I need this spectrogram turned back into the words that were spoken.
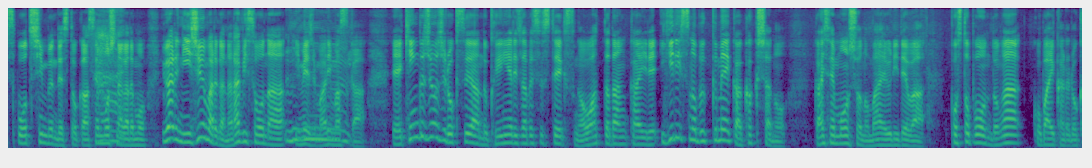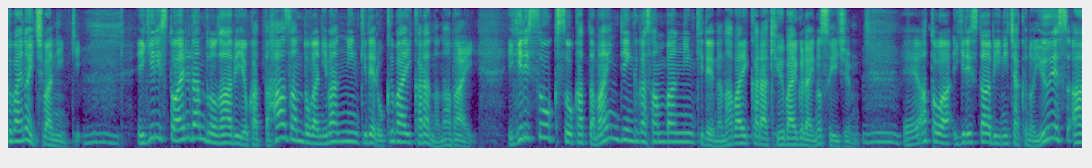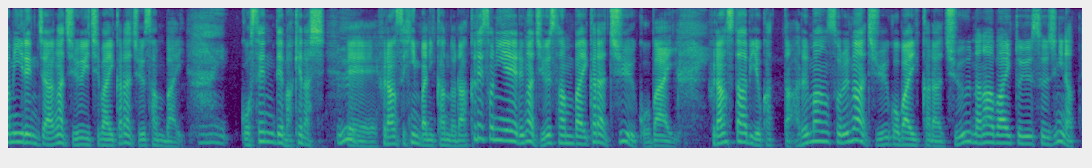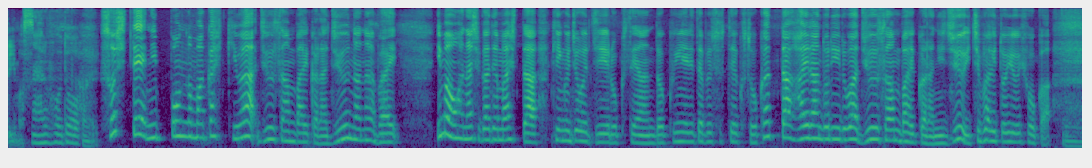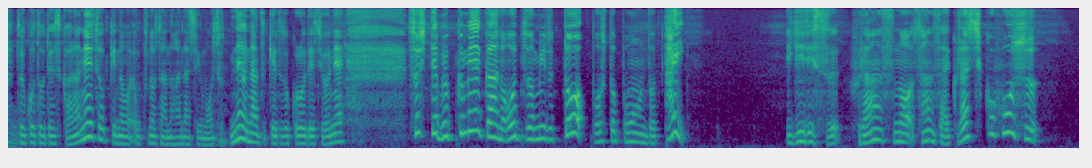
スポーツ新聞ですとか専門誌の中でも、い、わゆる二重丸が並びそうなイメージもありますが、えーキング・ジョージ6世クイーン・エリザベス・ステークスが終わった段階でイギリスのブックメーカー各社の凱旋門賞の前売りではポストポンドが5倍から6倍の一番人気、イギリスとアイルランドのダービーを勝ったハーザンドが2番人気で6倍から7倍。イギリスオークスを勝ったマインディングが3番人気で7倍から9倍ぐらいの水準、えーあとはイギリスダービー2着の US アーミーレンジャーが11倍から13倍。はい。5戦で負けなし、えーフランス牝馬2冠のラクレソニエールが13倍から15倍。フランスダービーを勝ったアルマンソルが15倍から17倍という数字になっています。なるほど、はい。そして日本のマカ引きは13倍から17倍。今お話が出ましたキング・ジョージ6世クイーン・エリザベス・ステークスを勝ったハイランドリールは13倍から21倍という評価ということですからねさっきの奥野さんの話もちょっとねうなずけるところですよね。そしてブックメーカーのオッズを見るとポストポンド対イギリスフランスの3歳クラシックホース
